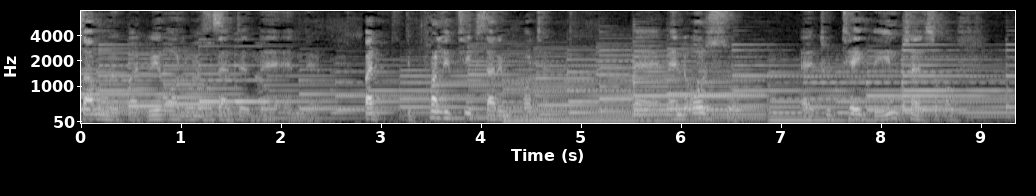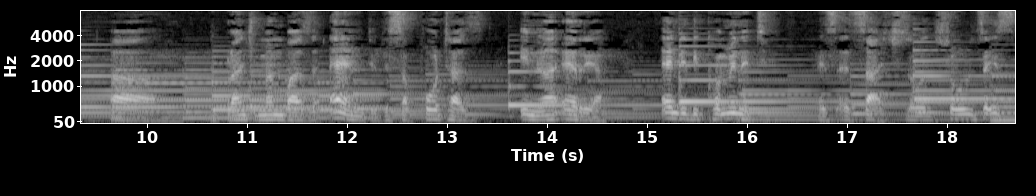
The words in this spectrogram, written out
somewhere, but we always started there. And uh, but the politics are important, uh, and also uh, to take the interests of uh, the branch members and the supporters in your area and the community as, as such. So, so it's,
